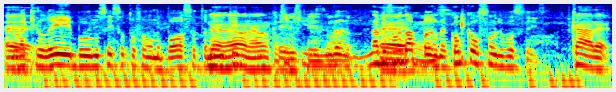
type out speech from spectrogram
é, black label, não sei se eu tô falando bosta também. Não, que é- não, que- que que- isso. na, na visão É, da mas- banda, como que é o som de vocês? Cara,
